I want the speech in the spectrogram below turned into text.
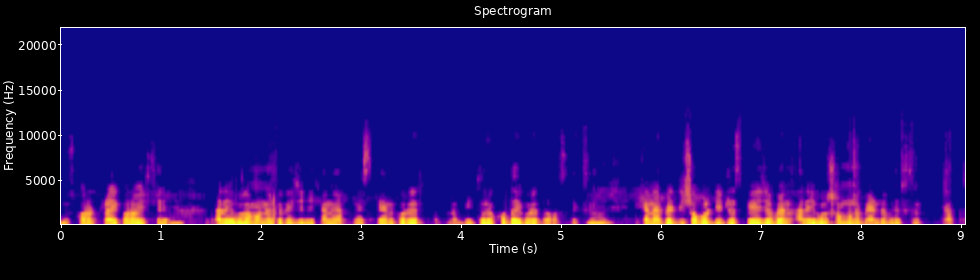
ইউজ করা ট্রাই করা হয়েছে। আর এগুলো মনে করেন যে এখানে আপনি স্ক্যান করে আপনার ভিতরে খোদাই করে দেওয়া আছে দেখছেন? এখানে আপনি সকল ডিটেলস পেয়ে যাবেন আর এগুলো সম্পূর্ণ ব্যান্ড হবে দেখছেন? এত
